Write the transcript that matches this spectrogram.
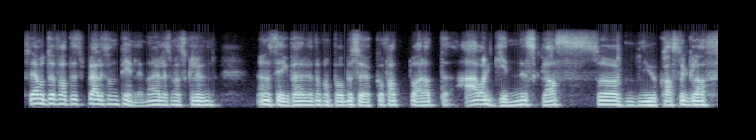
så jeg måtte faktisk bli litt sånn pinlig når jeg liksom skulle en svigerfar kom på besøk og fant bare at her var Guinness-glass og Newcastle-glass.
